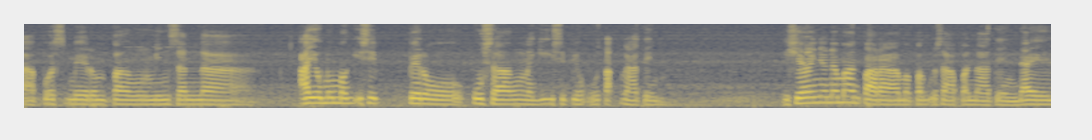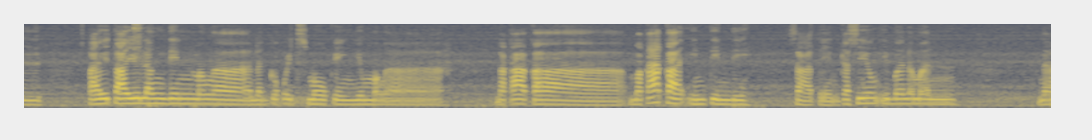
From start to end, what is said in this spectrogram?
tapos meron pang minsan na ayaw mo mag-isip pero kusang nag-iisip yung utak natin. I-share nyo naman para mapag-usapan natin dahil tayo-tayo lang din mga nagko-quit smoking yung mga nakaka makakaintindi sa atin. Kasi yung iba naman na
